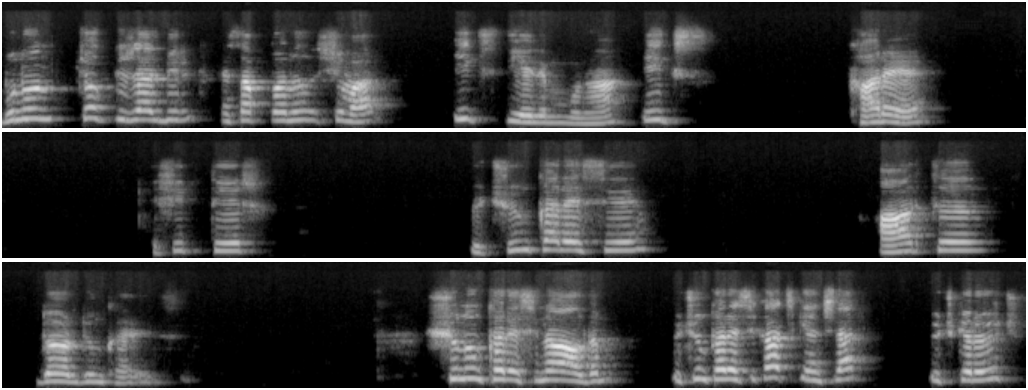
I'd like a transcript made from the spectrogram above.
bunun çok güzel bir hesaplanışı var. X diyelim buna. X kare eşittir 3'ün karesi artı 4'ün karesi. Şunun karesini aldım. 3'ün karesi kaç gençler? 3 kere 3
